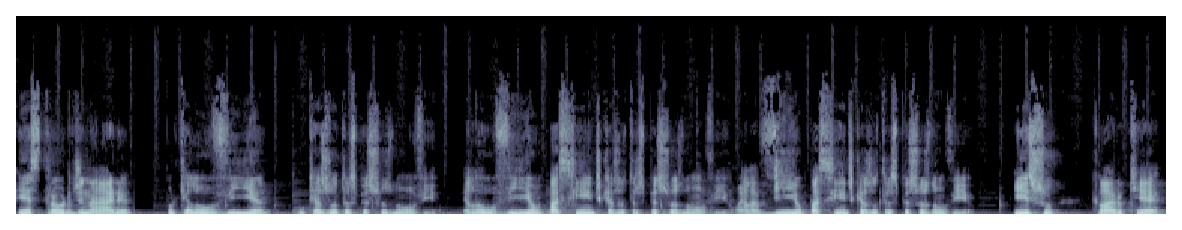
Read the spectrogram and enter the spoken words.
extraordinária porque ela ouvia o que as outras pessoas não ouviam. Ela ouvia o paciente que as outras pessoas não ouviam. Ela via o paciente que as outras pessoas não viam. Isso, claro que é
